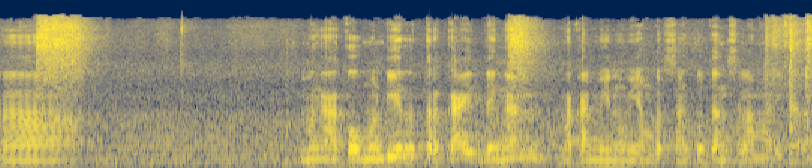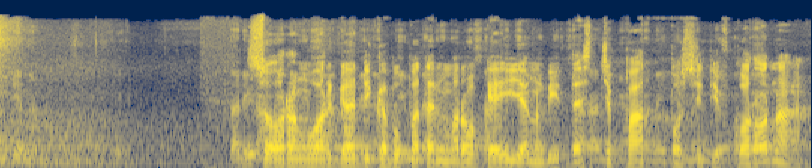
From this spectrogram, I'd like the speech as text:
uh, mengakomodir terkait dengan makan minum yang bersangkutan selama di karantina. Seorang warga di Kabupaten Merauke yang dites cepat positif corona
